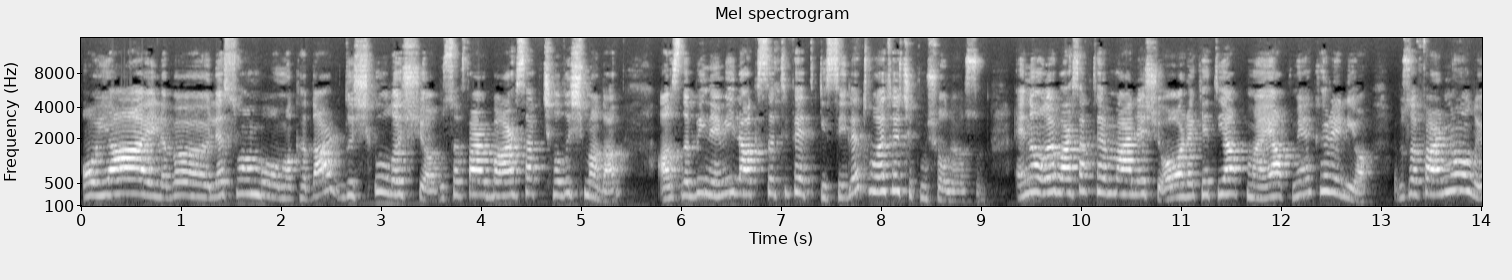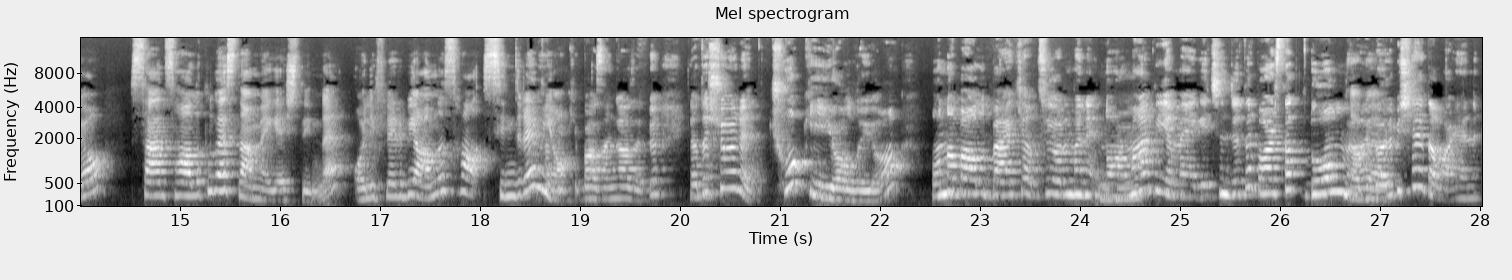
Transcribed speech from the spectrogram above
O yağ ile böyle son boğuma kadar dışkı ulaşıyor. Bu sefer bağırsak çalışmadan aslında bir nevi laksatif etkisiyle tuvalete çıkmış oluyorsun. E ne oluyor? Bağırsak tembelleşiyor. O hareketi yapmaya yapmaya köreliyor. Bu sefer ne oluyor? Sen sağlıklı beslenmeye geçtiğinde o lifleri bir anda sindiremiyor. Tabii ki bazen gaz yapıyor. Ya da şöyle çok iyi oluyor. Ona bağlı belki atıyorum hani Hı hı. normal bir yemeğe geçince de bağırsak dolmuyor. Tabii. Böyle bir şey de var. Yani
